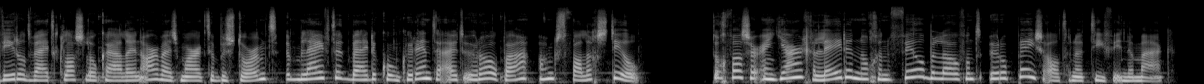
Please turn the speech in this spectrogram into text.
wereldwijd klaslokalen en arbeidsmarkten bestormt, blijft het bij de concurrenten uit Europa angstvallig stil. Toch was er een jaar geleden nog een veelbelovend Europees alternatief in de maak.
